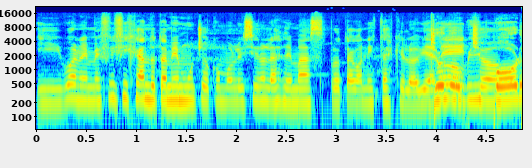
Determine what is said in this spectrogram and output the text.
y bueno, y me fui fijando también mucho cómo lo hicieron las demás protagonistas que lo habían Yo lo hecho. vi por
